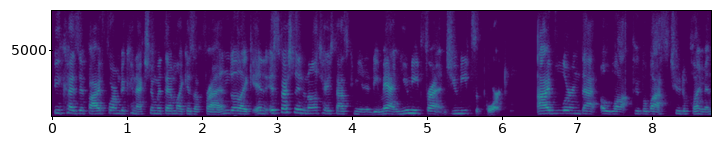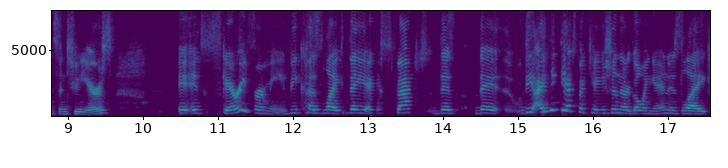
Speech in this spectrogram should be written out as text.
because if i formed a connection with them like as a friend like and especially in the military spouse community man you need friends you need support i've learned that a lot through the last two deployments in two years. It's scary for me because like they expect this they the i think the expectation they're going in is like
